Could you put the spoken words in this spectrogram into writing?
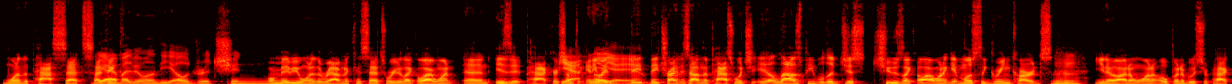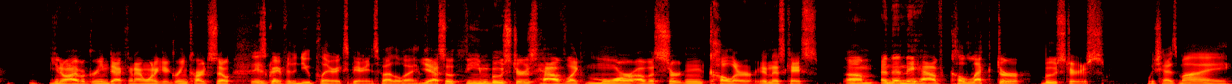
one of the past sets? I yeah, think, it might be one of the Eldritch and or maybe one of the Ravnica sets where you're like, oh, I want an Izzet pack or Yeah. something. Oh, Anyway, yeah, They, they tried this out in the past, which it allows people to just choose, like, oh, I want to get mostly green cards. Mm-hmm. You know, I don't want to open a booster pack. You know, I have a green deck and I want to get green cards. So it is great for the new player experience, by the way. yeah, so theme boosters have like more of a certain color in this case. Um, and then they have collector boosters. Which has my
